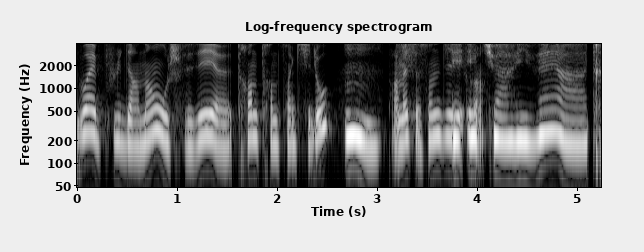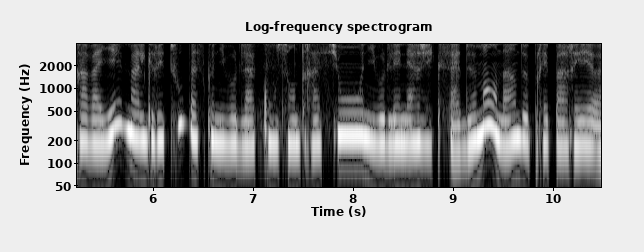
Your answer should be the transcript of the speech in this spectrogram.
ouais, plus d'un an où je faisais euh, 30-35 kilos Mhm. pour en mettre 70. Et, tu arrivais à travailler malgré tout, parce qu'au niveau de la concentration, au niveau de l'énergie que ça demande hein, de préparer euh,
